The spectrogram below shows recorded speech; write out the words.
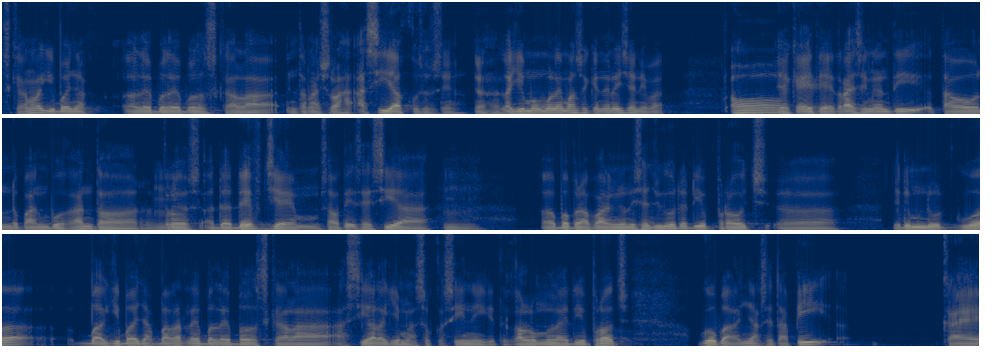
sekarang lagi banyak eh, label-label skala internasional, Asia khususnya. Lagi mau mulai masuk ke Indonesia nih Pak. Oh, Ya kayak ITI Rising nanti tahun depan buka kantor. Terus ada Def Jam, Southeast Asia. Eh, beberapa orang Indonesia juga udah di approach. Eh, jadi menurut gua bagi banyak banget label-label skala Asia lagi masuk ke sini gitu. Kalau mulai di approach, gue banyak sih. Tapi kayak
